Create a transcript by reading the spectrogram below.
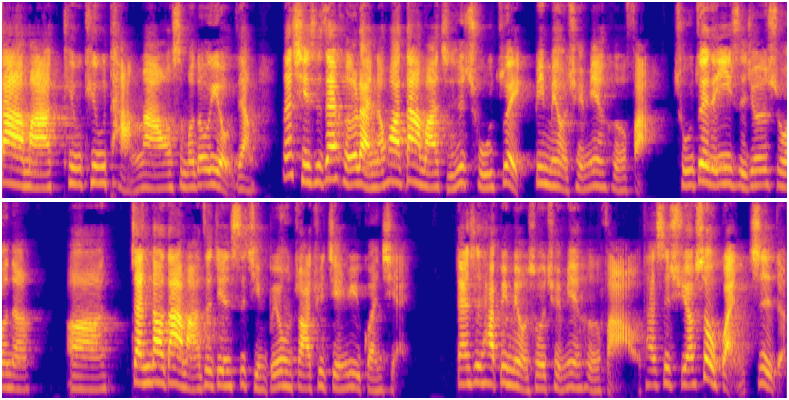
大麻 QQ 糖啊，什么都有这样。那其实，在荷兰的话，大麻只是除罪，并没有全面合法。除罪的意思就是说呢，呃，沾到大麻这件事情不用抓去监狱关起来，但是它并没有说全面合法哦，它是需要受管制的，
